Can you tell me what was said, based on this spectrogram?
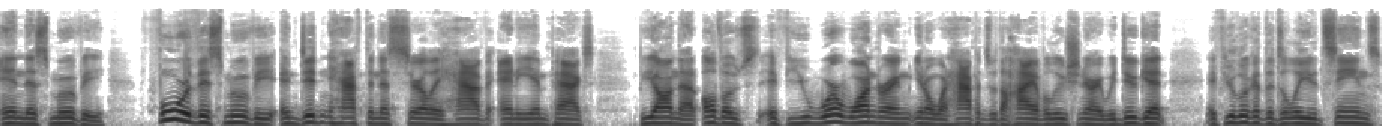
in this movie for this movie and didn't have to necessarily have any impacts beyond that. Although if you were wondering, you know, what happens with the high evolutionary, we do get if you look at the deleted scenes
